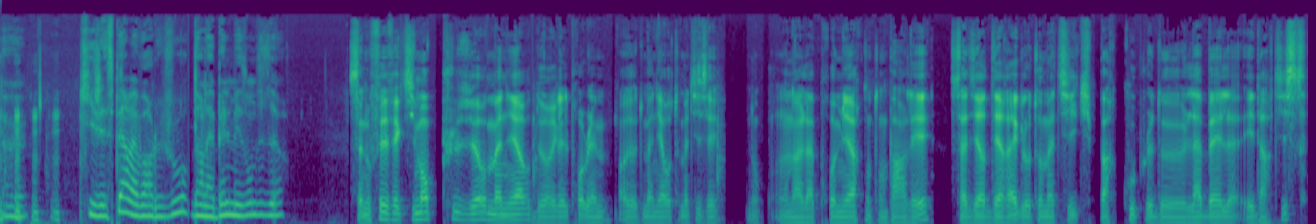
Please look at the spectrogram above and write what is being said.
euh, qui, j'espère, va voir le jour dans la belle maison d'Iseur. Ça nous fait effectivement plusieurs manières de régler le problème, euh, de manière automatisée. Donc on a la première dont on parlait, c'est-à-dire des règles automatiques par couple de labels et d'artistes,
